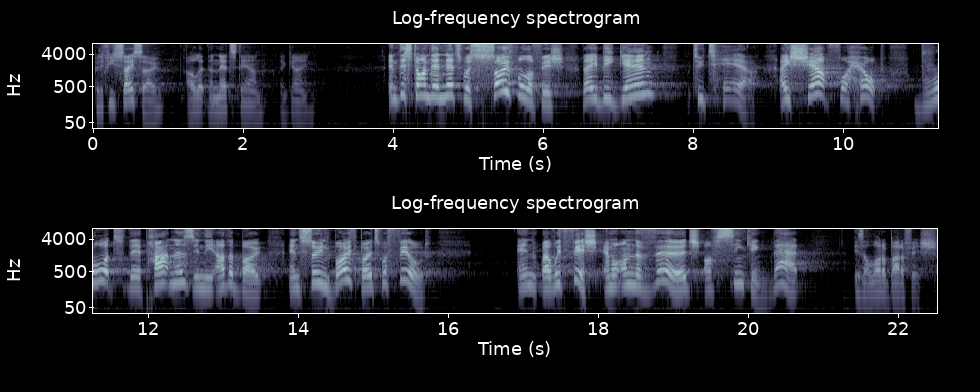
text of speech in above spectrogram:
But if you say so, I'll let the nets down again. And this time their nets were so full of fish, they began to tear. A shout for help brought their partners in the other boat, and soon both boats were filled. And uh, with fish and were on the verge of sinking. That is a lot of butterfish.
